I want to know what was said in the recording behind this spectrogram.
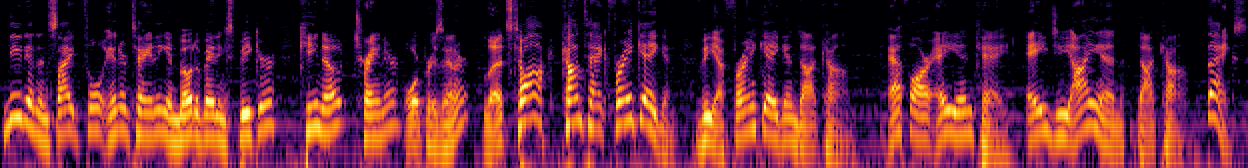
Need an insightful, entertaining, and motivating speaker, keynote, trainer, or presenter? Let's talk. Contact Frank Agin via frankagin.com. F R A N K A G I N.com. Thanks.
